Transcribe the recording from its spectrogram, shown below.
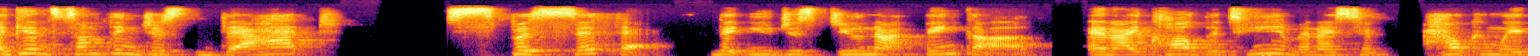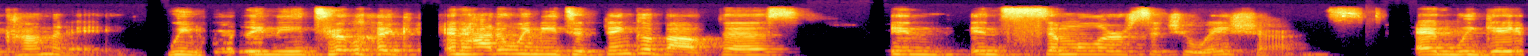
Again, something just that specific that you just do not think of. And I called the team and I said, How can we accommodate? We really need to like, and how do we need to think about this in, in similar situations? And we gave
